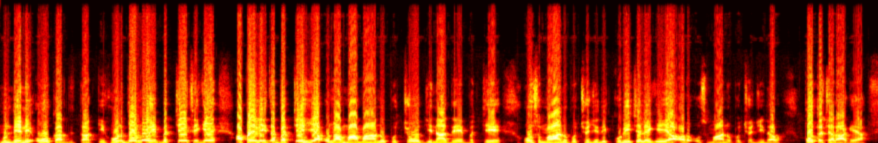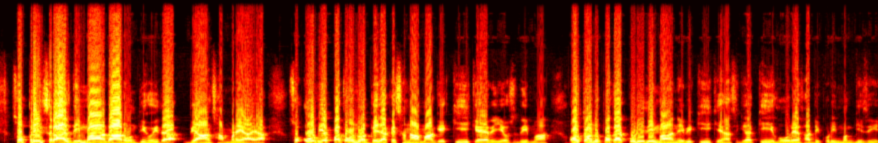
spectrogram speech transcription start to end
ਮੁੰਡੇ ਨੇ ਉਹ ਕਰ ਦਿੱਤਾ। ਕਿ ਹੁਣ ਦੋਨੋਂ ਹੀ ਬੱਚੇ ਸੀਗੇ, ਆਪਣੇ ਲਈ ਤਾਂ ਬੱਚੇ ਹੀ ਆ, ਉਹਨਾਂ ਮਾਮਾ ਨੂੰ ਪੁੱਛੋ, ਜਿਨ੍ਹਾਂ ਦੇ ਬੱਚੇ ਉਸ ਮਾਂ ਨੂੰ ਪੁੱਛੋ, ਜਿਹਦੀ ਕੁੜੀ ਚਲੇ ਗਈ ਆ, ਔਰ ਉਸ ਮਾਂ ਨੂੰ ਪੁੱਛੋ ਜਿਹਦਾ ਪੁੱਤ ਚਲਾ ਗਿਆ। ਸੋ ਪ੍ਰਿੰਸ ਰਾਜ ਦੀ ਮਾਂ ਦਾ ਰੋਂਦੀ ਹੋਈ ਦਾ ਬਿਆਨ ਸਾਹਮਣੇ ਆਇਆ। ਸੋ ਉਹ ਵੀ ਆਪਾਂ ਤੁਹਾਨੂੰ ਅੱਗੇ ਜਾ ਕੇ ਸੁਣਾਵਾਂਗੇ ਕੀ ਕਹਿ ਰਹੀ ਹੈ ਉਸ ਦੀ ਮਾਂ। ਔਰ ਤੁਹਾਨੂੰ ਪਤਾ ਕੁੜੀ ਦੀ ਮਾਂ ਨੇ ਵੀ ਕੀ ਕਿਹਾ ਸੀਗਾ, ਕੀ ਹੋ ਰਿਹਾ, ਸਾਡੀ ਕੁੜੀ ਮੰਗੀ ਸੀ।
